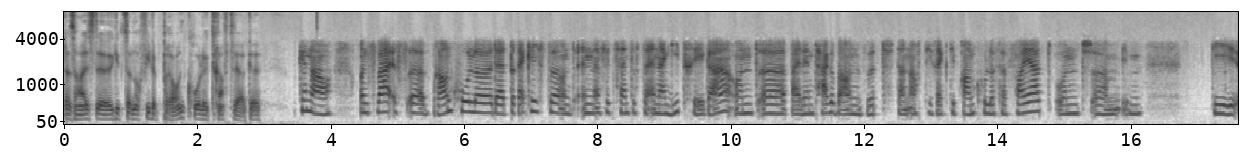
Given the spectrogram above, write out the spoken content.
Das heißt, äh, gibt es da noch viele Braunkohlekraftwerke? Genau. Und zwar ist äh, Braunkohle der dreckigste und ineffizienteste Energieträger und äh, bei den Tagebauen wird dann auch direkt die Braunkohle verfeuert und ähm, eben die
